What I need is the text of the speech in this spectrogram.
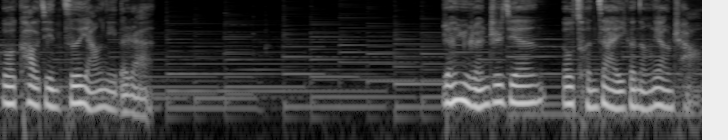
多靠近滋养你的人。人与人之间都存在一个能量场，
